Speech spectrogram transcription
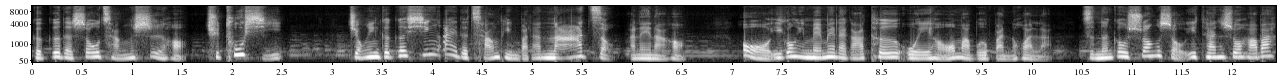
哥哥的收藏室哈，去突袭，将因哥哥心爱的藏品把它拿走，安尼啦哈。哦，伊讲伊妹妹来给他偷画哈，我嘛无办法啦，只能够双手一摊说好吧，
